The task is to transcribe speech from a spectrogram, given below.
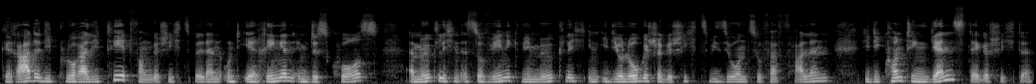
Gerade die Pluralität von Geschichtsbildern und ihr Ringen im Diskurs ermöglichen es so wenig wie möglich, in ideologische Geschichtsvisionen zu verfallen, die die Kontingenz der Geschichte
